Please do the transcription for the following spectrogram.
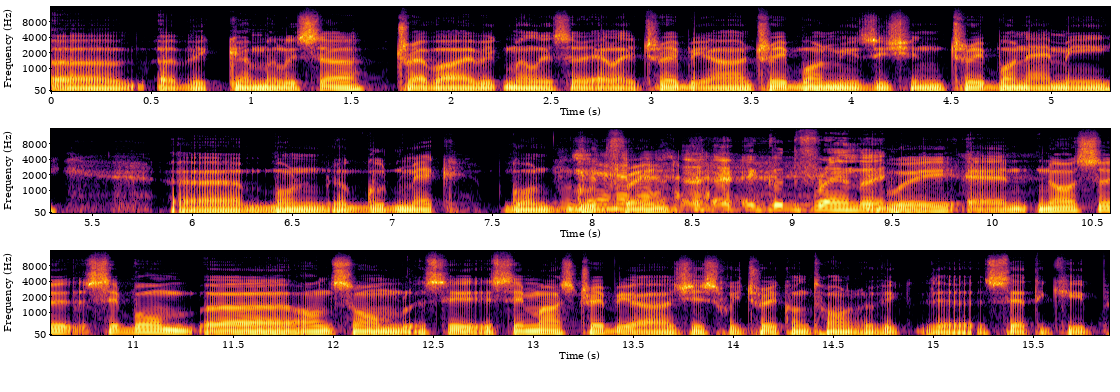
euh, avec Melissa, travaille avec Melissa, elle est très bien, très bonne musicienne, très bonne amie, euh, bon, good mec, good, good friend. good friend eh? Oui, et non, c'est c'est bon euh, ensemble, c'est c'est marche très bien, je suis très content avec euh, cette équipe.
